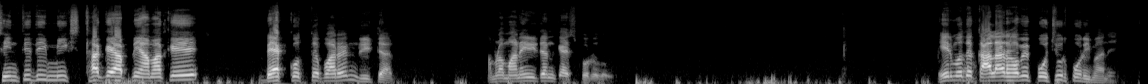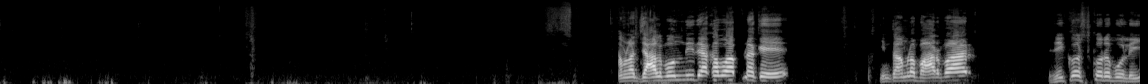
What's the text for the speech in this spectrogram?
সিনথেটিক মিক্স থাকে আপনি আমাকে ব্যাক করতে পারেন রিটার্ন আমরা মানে রিটার্ন ক্যাশ করে দেবো। এর মধ্যে কালার হবে প্রচুর পরিমাণে। আমরা জালবন্দি দেখাবো আপনাকে কিন্তু আমরা বারবার রিকোয়েস্ট করে বলি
